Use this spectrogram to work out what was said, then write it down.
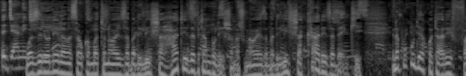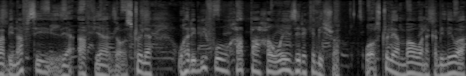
the damage Waziri O'Neill anasema kwamba tunaweza badilisha hati za vitambulisho na tunaweza badilisha kadi za benki. Inapokuja kwa taarifa binafsi ya afya za Australia, uharibifu hapa hauwezi rekebishwa. Waaustralia ambao wanakabiliwa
